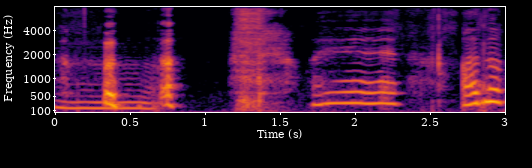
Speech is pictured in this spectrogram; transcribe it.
えー、あの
